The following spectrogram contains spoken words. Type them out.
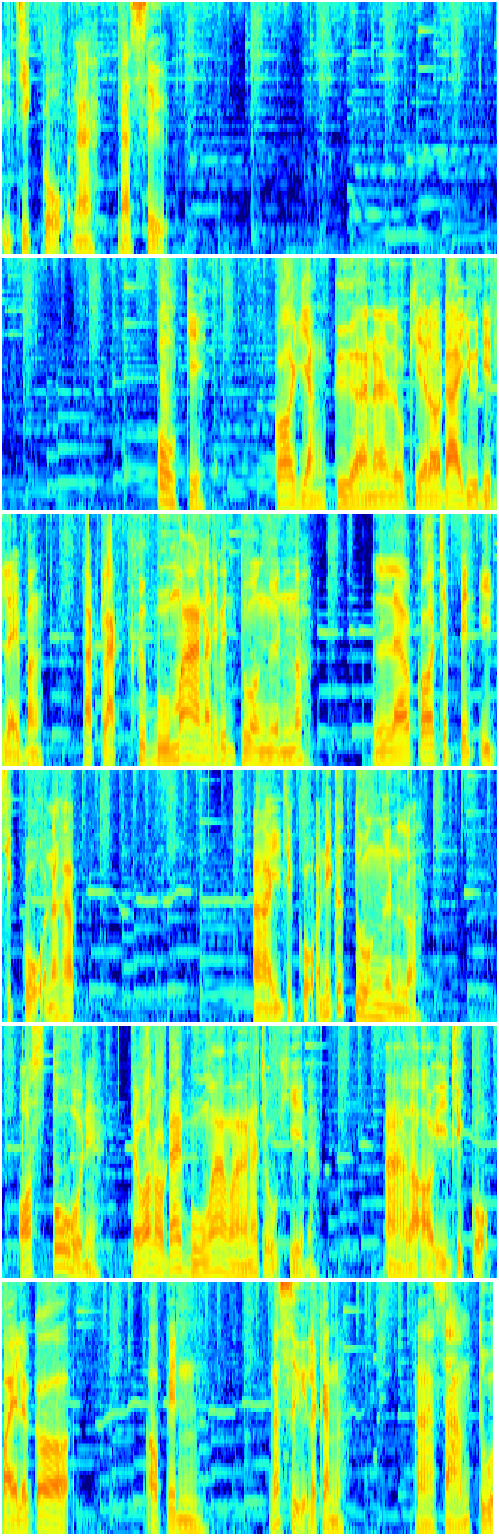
อิจิโกะนะนัสึโอเค ก็อย่างเกลือนะโอเคเราได้ยูนิตอะไรบ้าง หลักๆ คือบูมาน่าจะเป็นตัวเงินเนาะแล้วก็จะเป็นอิจิโกะนะครับ อ่าอิจิโกะอันนี้ก็ตัวเงินเหรอออสโตเนี่ย แต่ว่าเราได้บูมามาน่าจะโอเคนะ อ่าเราเอาอิจิโกะไปแล้วก็เอาเป็นนัตสึแล้วกันเนาะอ่าสามตัว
